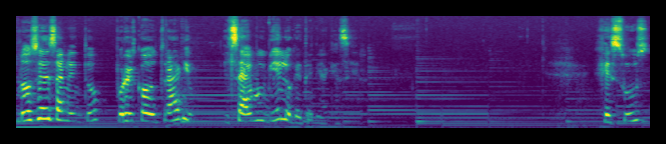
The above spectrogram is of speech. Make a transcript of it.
no se desalentó, por el contrario, él sabe muy bien lo que tenía que hacer. Jesús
